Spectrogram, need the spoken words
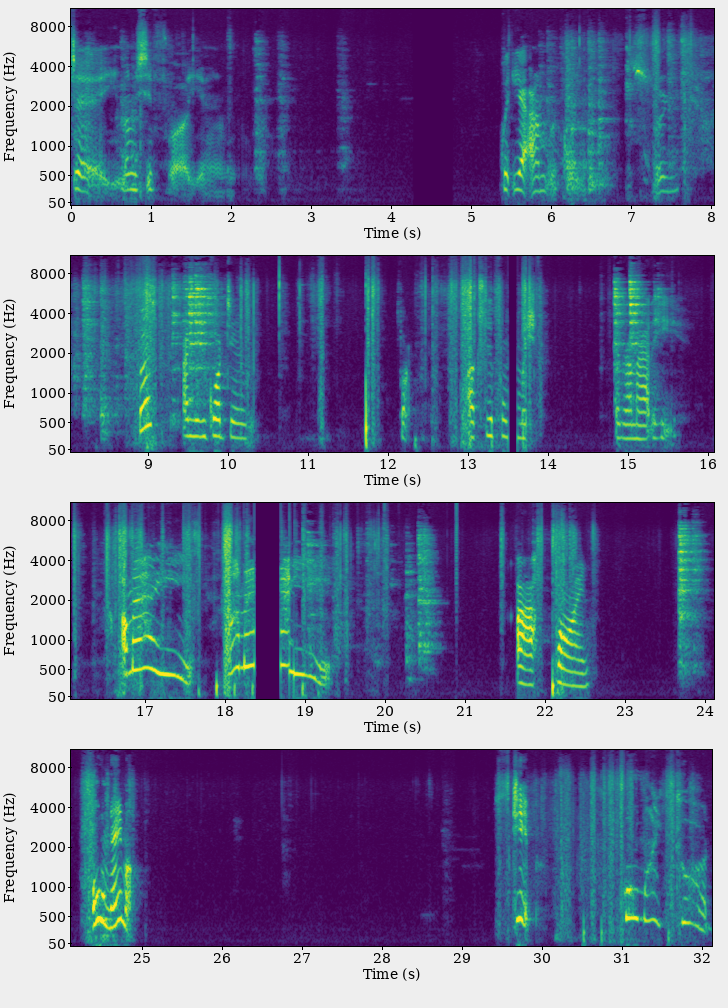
day. Let me see if I am. But yeah, I'm recording. So, first, I need to go down. Fine. Actually, formation. And I'm out of here. I'm out of here. I'm out of here. Ah, fine. Oh, Neymar. Skip. Oh my god.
